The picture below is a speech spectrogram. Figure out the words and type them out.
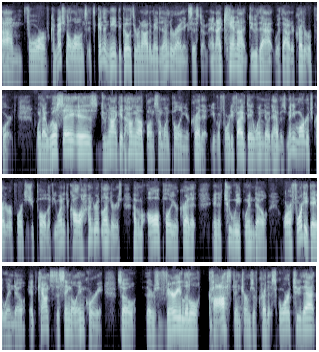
um, for conventional loans, it's going to need to go through an automated underwriting system, and I cannot do that without a credit report. What I will say is do not get hung up on someone pulling your credit. You have a 45 day window to have as many mortgage credit reports as you pulled. If you wanted to call 100 lenders, have them all pull your credit in a two week window, or a 40 day window, it counts as a single inquiry. So there's very little cost in terms of credit score to that.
